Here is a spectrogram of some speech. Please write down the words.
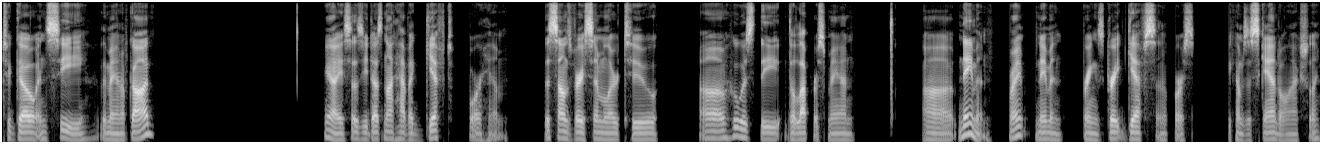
to go and see the man of God? Yeah, he says he does not have a gift for him. This sounds very similar to uh, who was the the leprous man? Uh, Naaman, right? Naaman brings great gifts, and of course becomes a scandal. Actually,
